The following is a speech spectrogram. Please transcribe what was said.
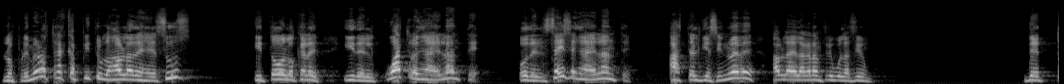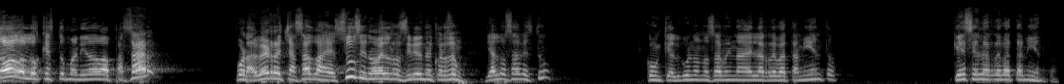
Los primeros tres capítulos habla de Jesús y todo lo que le... Y del 4 en adelante, o del 6 en adelante, hasta el 19, habla de la gran tribulación. De todo lo que esta humanidad va a pasar por haber rechazado a Jesús y no haberlo recibido en el corazón. Ya lo sabes tú. Con que algunos no saben nada del arrebatamiento. ¿Qué es el arrebatamiento?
